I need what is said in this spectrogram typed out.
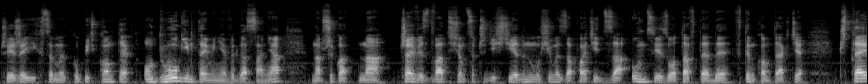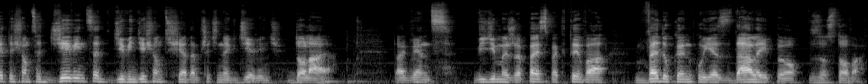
czy jeżeli chcemy kupić kontrakt o długim terminie wygasania, na przykład na czerwiec 2031 musimy zapłacić za uncję złota wtedy w tym kontrakcie 4997,9 dolara. Tak więc widzimy, że perspektywa według rynku jest dalej pro wzrostowa.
